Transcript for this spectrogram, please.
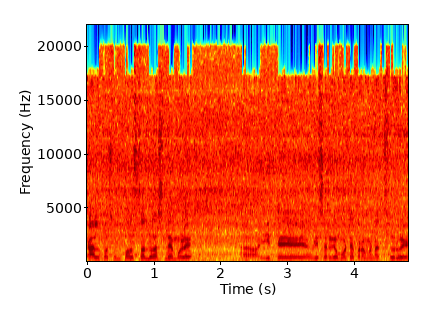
कालपासून पाऊस चालू असल्यामुळे इथे विसर्ग मोठ्या प्रमाणात सुरू आहे.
